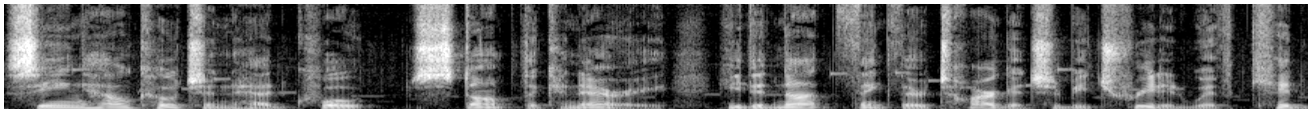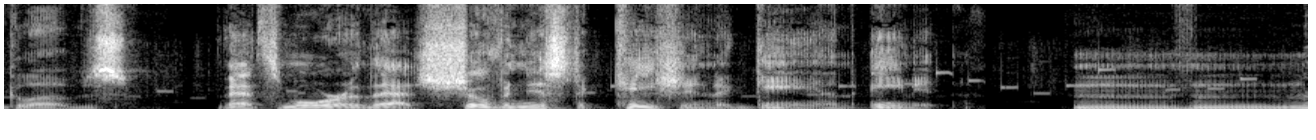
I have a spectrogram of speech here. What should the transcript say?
Seeing how Cochin had, quote, stomped the canary, he did not think their target should be treated with kid gloves. That's more of that chauvinistication again, ain't it? Mm hmm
